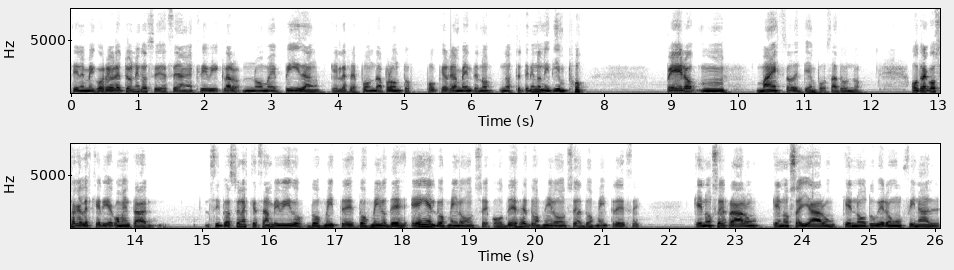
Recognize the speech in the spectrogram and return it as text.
Tienen mi correo electrónico si desean escribir. Claro, no me pidan que les responda pronto, porque realmente no, no estoy teniendo ni tiempo. Pero, mm, maestro del tiempo, Saturno. Otra cosa que les quería comentar, situaciones que se han vivido 2003, 2000, en el 2011 o desde el 2011 al 2013, que no cerraron, que no sellaron, que no tuvieron un final,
